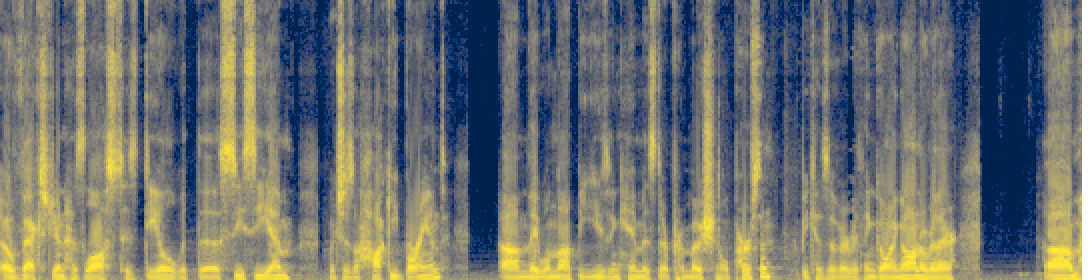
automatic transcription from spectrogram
Ovechkin has lost his deal with the CCM, which is a hockey brand. Um, they will not be using him as their promotional person because of everything going on over there. Um,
